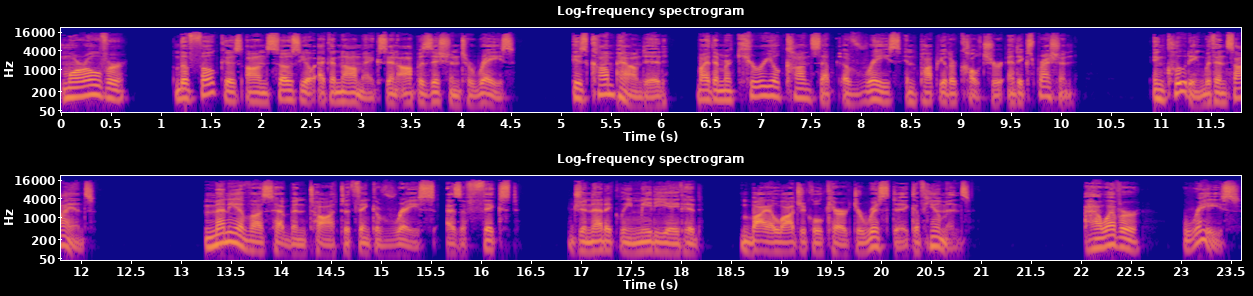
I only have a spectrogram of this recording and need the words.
Moreover, the focus on socioeconomics in opposition to race is compounded by the mercurial concept of race in popular culture and expression including within science. Many of us have been taught to think of race as a fixed, genetically mediated, biological characteristic of humans. However, race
